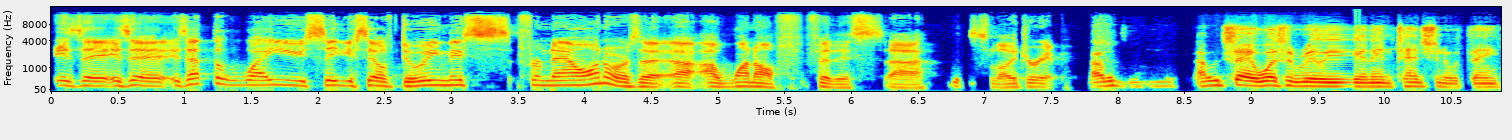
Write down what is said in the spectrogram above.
is there, is there, is that the way you see yourself doing this from now on, or is it a, a one-off for this uh, slow drip? I would I would say it wasn't really an intentional thing.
